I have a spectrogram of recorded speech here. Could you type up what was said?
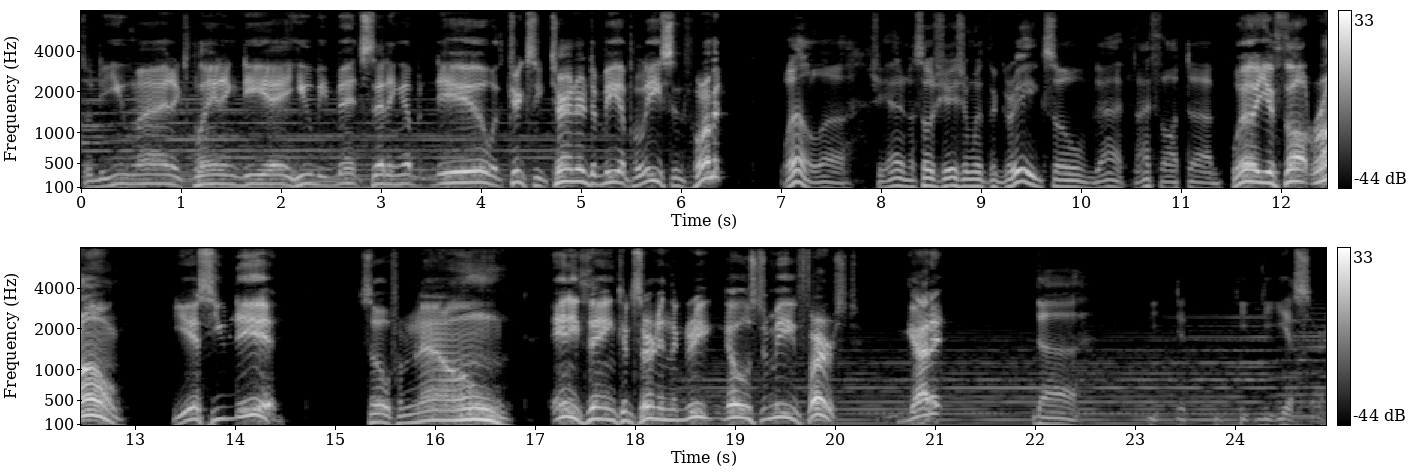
So, do you mind explaining D.A. Hubie Bench setting up a deal with Trixie Turner to be a police informant? Well, uh, she had an association with the Greek, so I, I thought, uh, Well, you thought wrong. Yes, you did. So, from now on, anything concerning the Greek goes to me first. Got it? uh, y- y- y- yes, sir.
